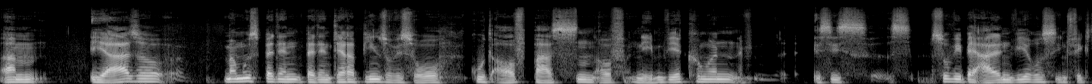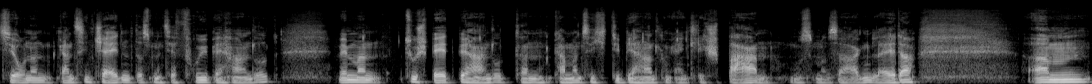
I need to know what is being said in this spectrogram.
Ähm, ja, also man muss bei den, bei den Therapien sowieso gut aufpassen auf Nebenwirkungen. Es ist so wie bei allen Virusinfektionen ganz entscheidend, dass man sehr früh behandelt. Wenn man zu spät behandelt, dann kann man sich die Behandlung eigentlich sparen, muss man sagen, leider. Ähm,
